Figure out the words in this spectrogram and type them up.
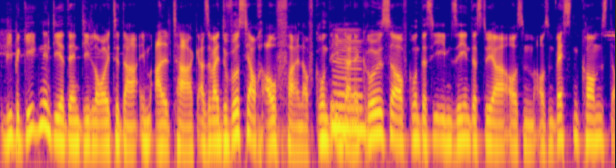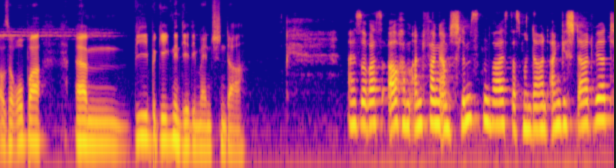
Wie begegnen dir denn die Leute da im Alltag? Also, weil du wirst ja auch auffallen, aufgrund eben deiner mhm. Größe, aufgrund, dass sie eben sehen, dass du ja aus dem, aus dem Westen kommst, aus Europa. Ähm, wie begegnen dir die Menschen da? Also was auch am Anfang am schlimmsten war, ist, dass man dauernd angestarrt wird,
